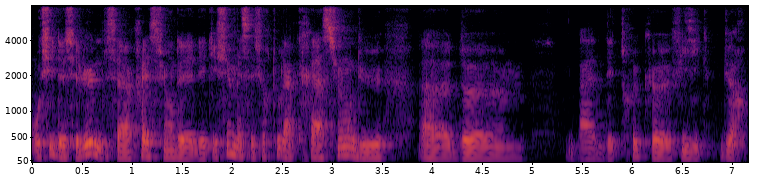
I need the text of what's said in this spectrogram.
aussi des cellules, c'est la création des, tissus, mais c'est surtout la création du, euh, de, bah, des trucs physiques, durs.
